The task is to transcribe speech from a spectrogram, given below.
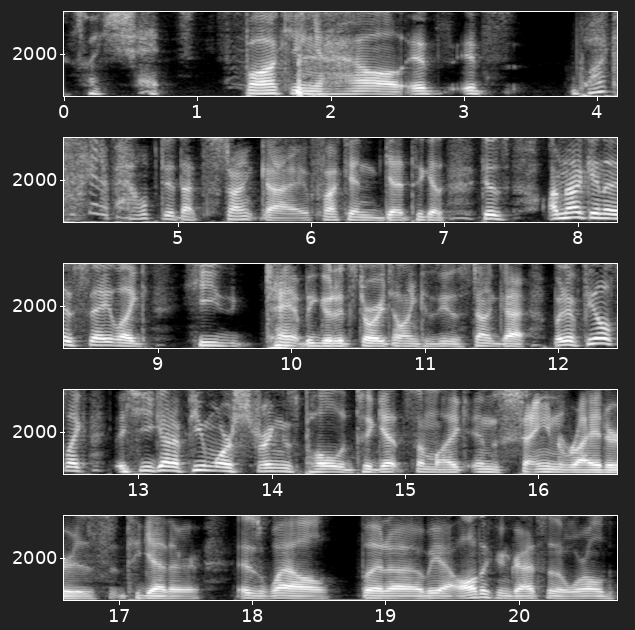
It's like shit. Fucking hell! It's it's what kind of help did that stunt guy fucking get together? Because I'm not gonna say like he can't be good at storytelling because he's a stunt guy, but it feels like he got a few more strings pulled to get some like insane writers together as well. But uh, but yeah, all the congrats in the world.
